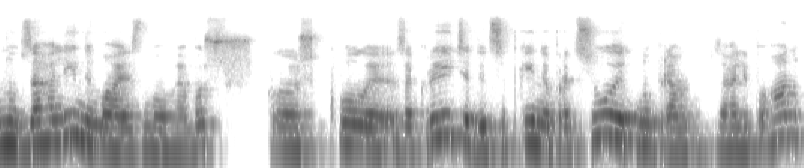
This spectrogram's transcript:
ну, взагалі немає змоги, або ж школи закриті, дитсадки не працюють, ну прям взагалі погано,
